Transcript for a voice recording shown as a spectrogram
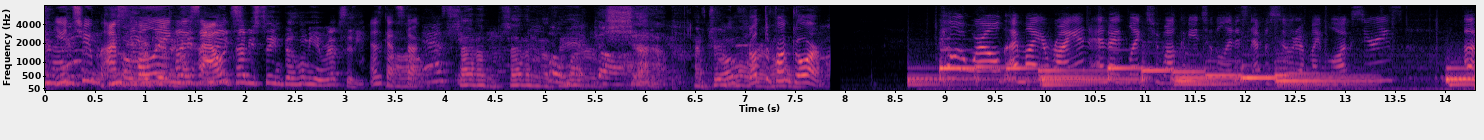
YouTube, I'm pulling this How many out. times have you seen Bohemian Rhapsody? And it's got stuck. Uh, seven, seven in the theater. Shut up. And two more Shut the front home. door. Hello world, I'm Maya Ryan and I'd like to welcome you to the latest episode of my blog series. Uh,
